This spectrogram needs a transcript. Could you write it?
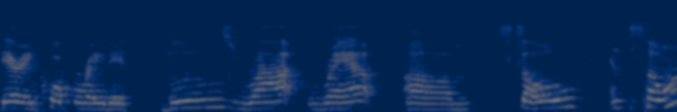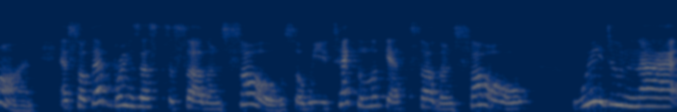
they're incorporated blues rock rap um, soul, and so on. And so that brings us to Southern Soul. So when you take a look at Southern Soul, we do not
